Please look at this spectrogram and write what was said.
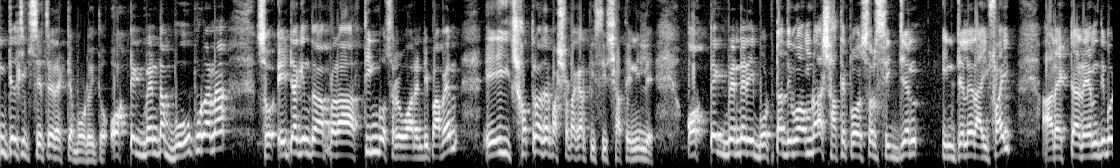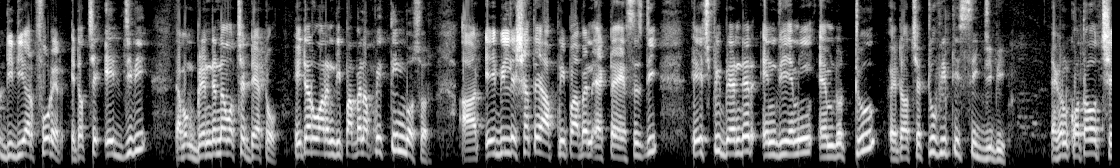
ইন্টেল চিপসেটের একটা বোর্ড হইতো। অকটেক ব্র্যান্ডটা বহু পুরানা সো এইটা কিন্তু আপনারা তিন বছরের ওয়ারেন্টি পাবেন। এই সতেরো হাজার পাঁচশো টাকার পিসির সাথে নিলে অকটেক ব্র্যান্ডের এই বোর্ডটা দিব আমরা, সাথে প্রসেসর সিক্স জেন ইন্টেলের আই ফাইভ আর একটা র্যাম দিব ডিডিআর ফোরের এটা হচ্ছে এইট জিবি এবং ব্র্যান্ডের নাম হচ্ছে ড্যাটো এটার ওয়ারেন্টি পাবেন আপনি তিন বছর। আর এই বিল্ডের সাথে আপনি পাবেন একটা এসএসডি এইচপি ব্র্যান্ডের এনভিএমই এমডো টু এটা হচ্ছে টু ফিফটি সিক্স জিবি এখন কথা হচ্ছে,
